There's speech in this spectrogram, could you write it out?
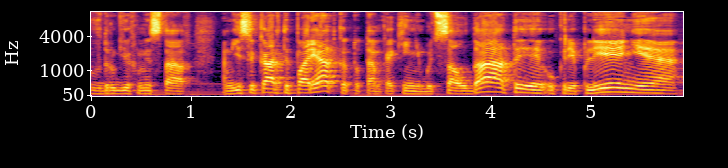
в, других местах. Там, если карты порядка, то там какие-нибудь солдаты, укрепления,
